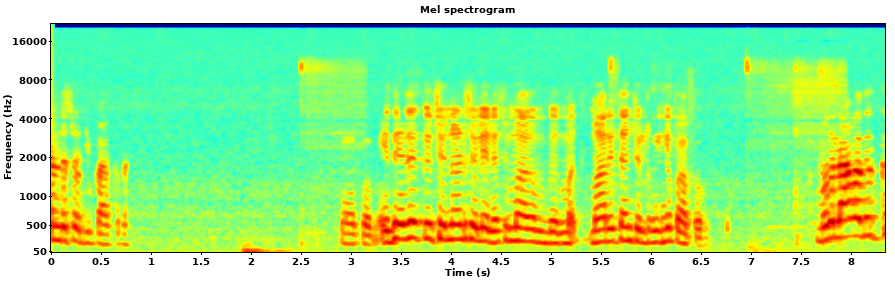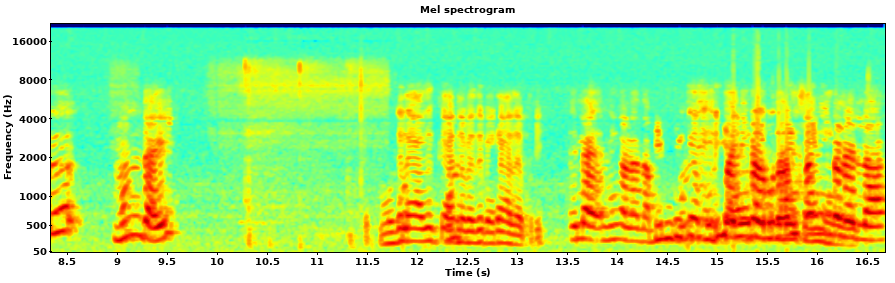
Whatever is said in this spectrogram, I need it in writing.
என்று சொல்லி பார்க்கிறேன். பார்ப்போம் எது எதுக்கு சொன்னு சொல்லல. சும்மா மாறித்தான் சொல்றீங்க பாப்போம். முதலாவதுக்கு முந்தை. முதலாவதுக்கானது வராது அப்படி. இல்ல நீங்கள் அந்த நீங்கள் உதவி காணாது. இல்ல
